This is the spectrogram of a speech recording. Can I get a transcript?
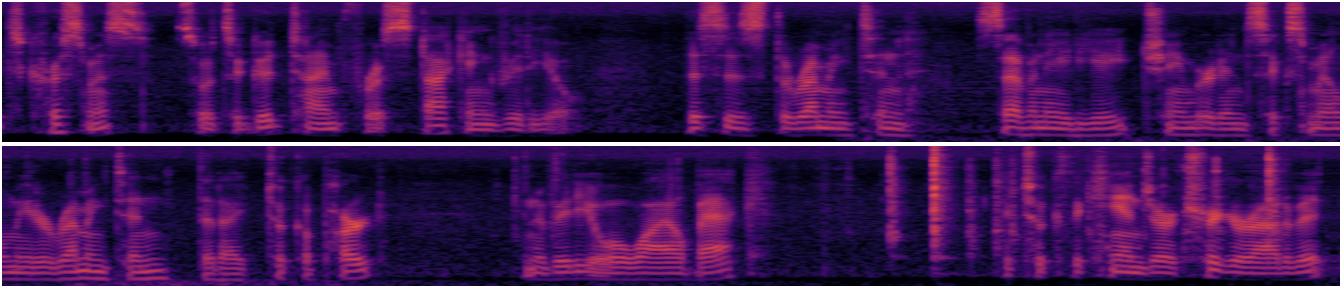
It's Christmas, so it's a good time for a stocking video. This is the Remington 788 chambered in 6mm Remington that I took apart in a video a while back. I took the Canjar trigger out of it.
